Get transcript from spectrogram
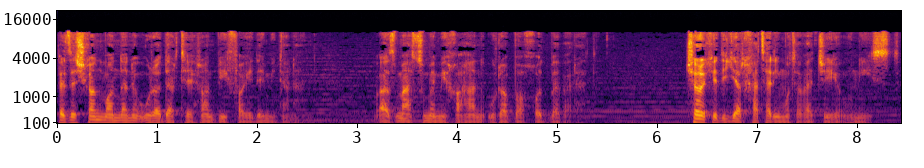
پزشکان ماندن او را در تهران بیفایده می دانند و از معصومه می خواهند او را با خود ببرد. چرا که دیگر خطری متوجه او نیست.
